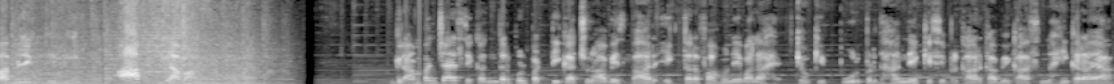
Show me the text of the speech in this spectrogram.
पब्लिक टीवी, आपकी आवाज़। ग्राम पंचायत सिकंदरपुर पट्टी का चुनाव इस बार एक तरफा होने वाला है, क्योंकि पूर्व प्रधान ने किसी प्रकार का विकास नहीं कराया,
